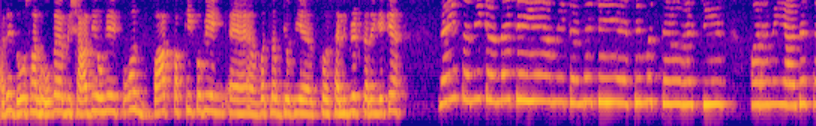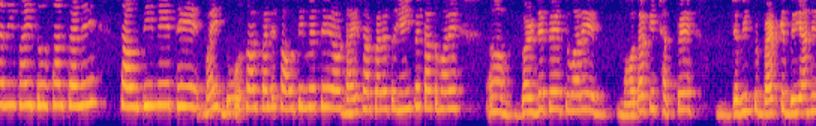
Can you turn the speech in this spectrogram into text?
अरे, दो साल हो गए, अभी शादी हो गई, कौन? बात पक्की को भी मतलब जो भी है उसको सेलिब्रेट करेंगे क्या? नहीं, सनी करना चाहिए, हमें करना चाहिए, ऐसे मत करो हर चीज़। और हमें याद है, सनी भाई दो साल पहले सऊदी में थे। भाई, दो साल पहले सऊदी में थे और ढाई साल पहले तो यहीं पे था तुम्हारे बर्थडे पे, तुम्हारे महोदा की छत पे, ज़मीन पे बैठ के बिरयानी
